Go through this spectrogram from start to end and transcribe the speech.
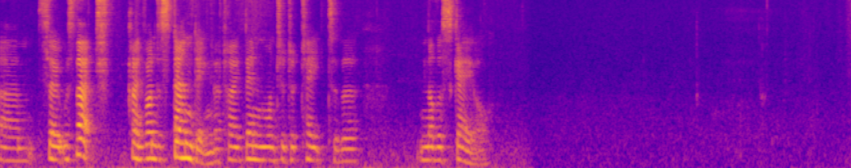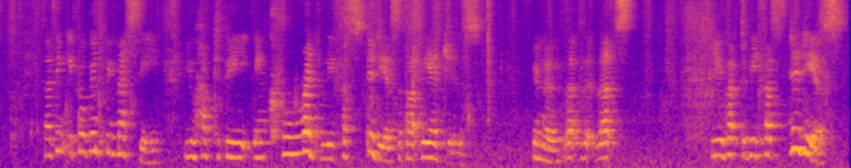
Um, so it was that kind of understanding that I then wanted to take to the another scale. So I think if you're going to be messy, you have to be incredibly fastidious about the edges. You know, that, that that's you have to be fastidious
